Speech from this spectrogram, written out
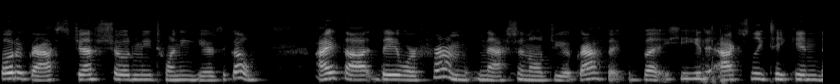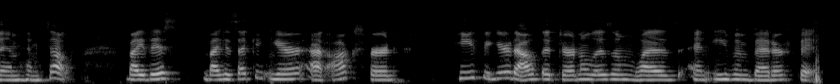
photographs Jeff showed me 20 years ago. I thought they were from National Geographic, but he'd actually taken them himself. By this by his second year at Oxford, he figured out that journalism was an even better fit.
